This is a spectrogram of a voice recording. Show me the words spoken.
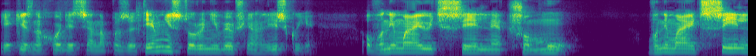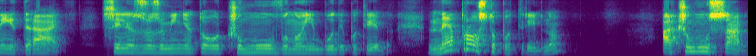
які знаходяться на позитивній стороні вивчення англійської, вони мають сильне чому. Вони мають сильний драйв, сильне зрозуміння того, чому воно їм буде потрібно. Не просто потрібно, а чому саме.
